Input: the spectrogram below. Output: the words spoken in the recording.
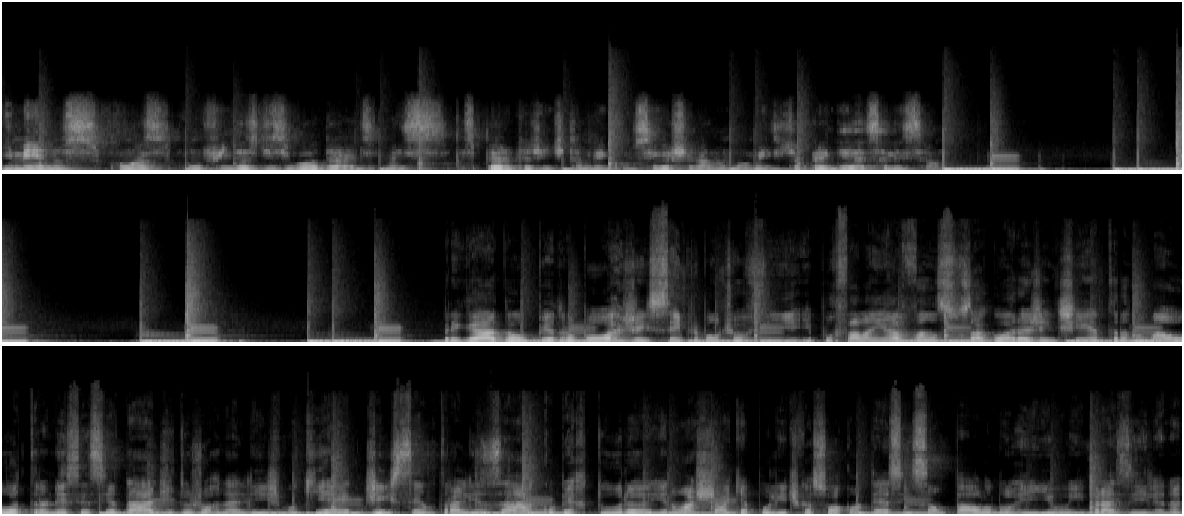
e menos com, as, com o fim das desigualdades. Mas espero que a gente também consiga chegar num momento de aprender essa lição. Obrigado ao Pedro Borges, sempre bom te ouvir. E por falar em avanços, agora a gente entra numa outra necessidade do jornalismo que é descentralizar a cobertura e não achar que a política só acontece em São Paulo, no Rio e em Brasília, né?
